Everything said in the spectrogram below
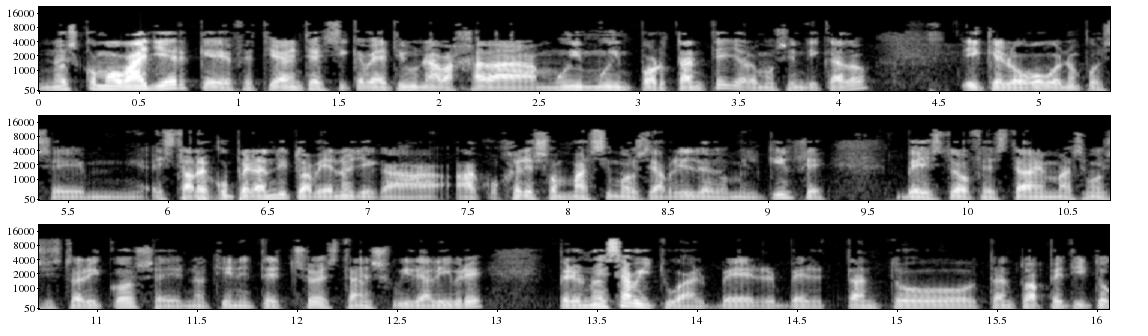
no es como Bayer, que efectivamente sí que había tenido una bajada muy, muy importante, ya lo hemos indicado, y que luego, bueno, pues está recuperando y todavía no llega a, coger esos máximos de abril de 2015. Beisdorf está en máximos históricos, no tiene techo, está en subida libre, pero no es habitual ver, ver tanto, tanto apetito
